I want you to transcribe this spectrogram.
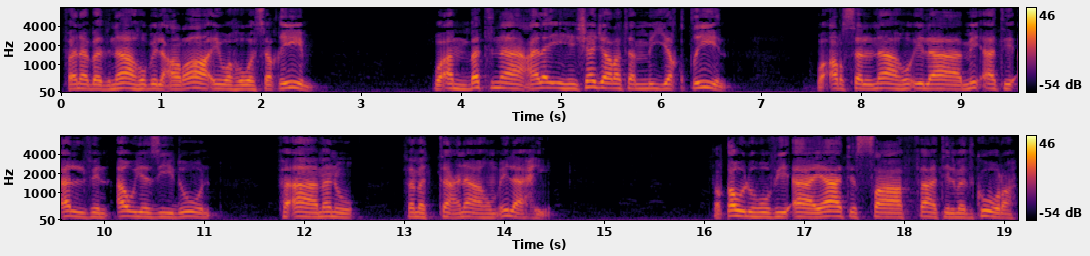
فنبذناه بالعراء وهو سقيم وأنبتنا عليه شجرة من يقطين وأرسلناه إلى مئة ألف أو يزيدون. فآمنوا فمتعناهم إلى حين. فقوله في آيات الصافات المذكورة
